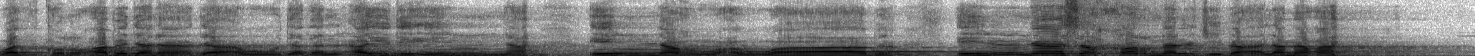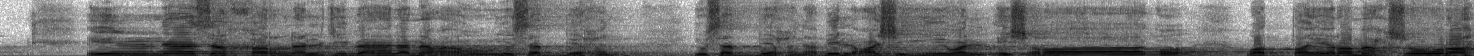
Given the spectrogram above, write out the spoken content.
واذكر عبدنا داود ذا الأيد إنه إنه أواب إنا سخرنا الجبال معه إنا سخرنا الجبال معه يسبحن يسبحن بالعشي والإشراق والطير محشورة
